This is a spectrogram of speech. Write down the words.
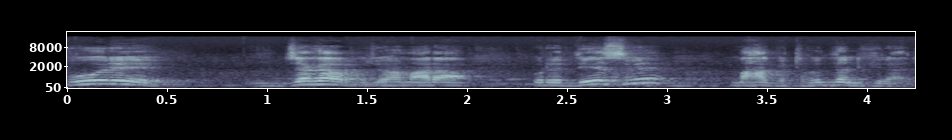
पूरे जगह जो हमारा पूरे देश में महागठबंधन की राज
